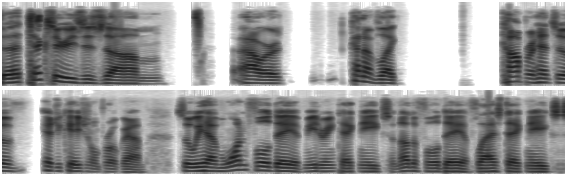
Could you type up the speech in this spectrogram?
The tech series is um, our kind of like comprehensive educational program. So we have one full day of metering techniques, another full day of flash techniques,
